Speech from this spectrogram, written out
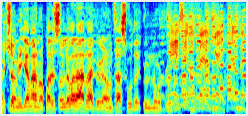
E ciò mi chiamano per sollevare la radio che non si ascolta più nulla. Eh, sì, vabbè, ok, vabbè.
